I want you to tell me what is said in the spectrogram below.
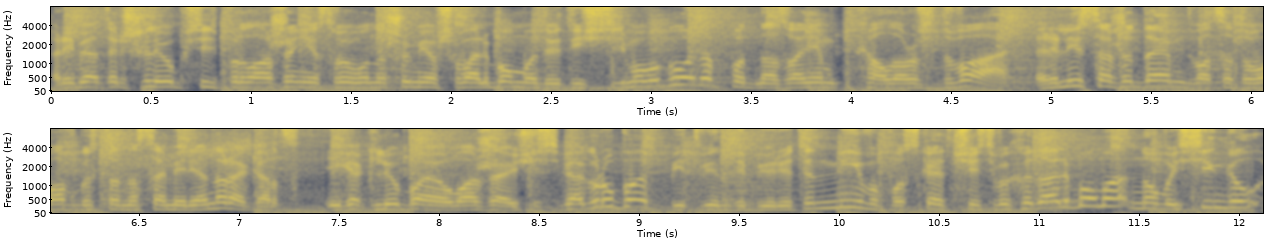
Ребята решили выпустить продолжение своего нашумевшего альбома 2007 года под названием Colors 2. Релиз ожидаем 20 августа на Sumerian Records. И как любая уважающая себя группа, Between the Buried and Me выпускает в честь выхода альбома новый сингл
